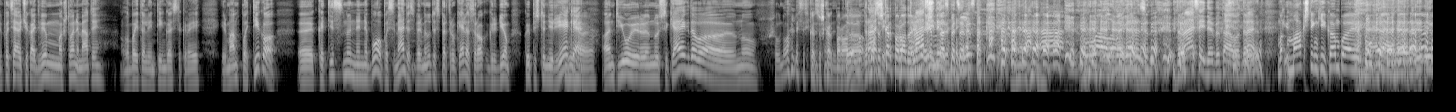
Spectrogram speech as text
Ir Pacevičiui, ką 28 metai, labai talentingas tikrai. Ir man patiko, e, kad jis nu, ne, nebuvo pasimetęs per minutės per traukėlę su Roku girdėjom, kaip jis ten ir rėkė, Jo, jo. ant jų ir nusikeikdavo, nu, šaunuolis. Kas iškart parodo, Drąsiai. kas iškart parodo rim, rimtą specialistą. Wow, labai geras. Drąsiai debitavo, drąsiai. Ma makštink į kampą ir būk, ten, ir,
